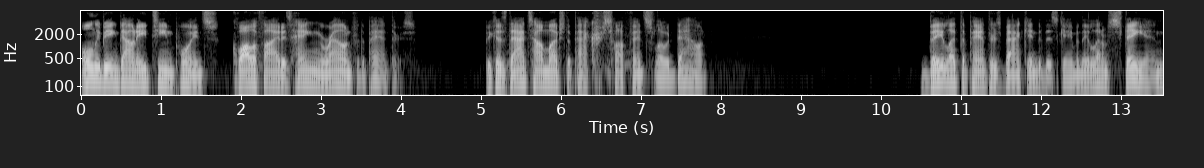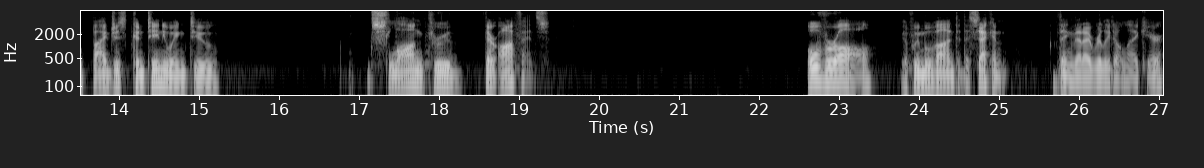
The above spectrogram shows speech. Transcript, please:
only being down 18 points qualified as hanging around for the Panthers because that's how much the Packers' offense slowed down. They let the Panthers back into this game and they let them stay in by just continuing to slog through their offense. Overall, if we move on to the second thing that I really don't like here,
